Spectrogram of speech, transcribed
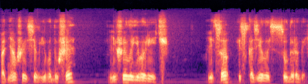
поднявшаяся в его душе, лишила его речи. Лицо исказилось судорогой.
